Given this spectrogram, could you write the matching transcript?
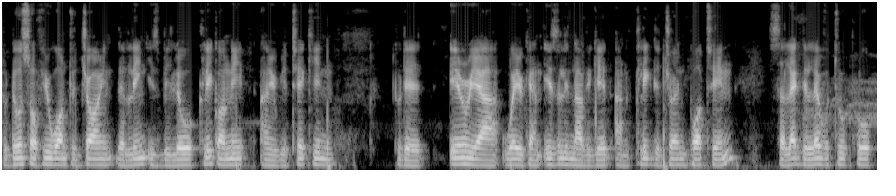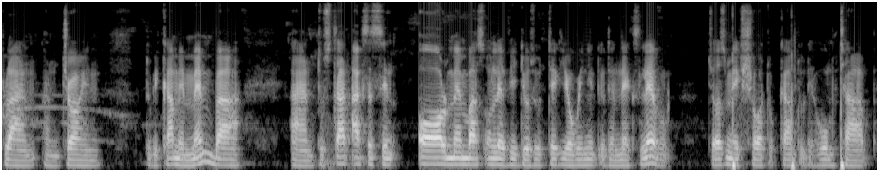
To those of you want to join the link is below. Click on it and you'll be taken to the area where you can easily navigate and click the join button. Select the level 2 pro plan and join. To become a member and to start accessing all members only videos will take your winning to the next level. Just make sure to come to the home tab.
